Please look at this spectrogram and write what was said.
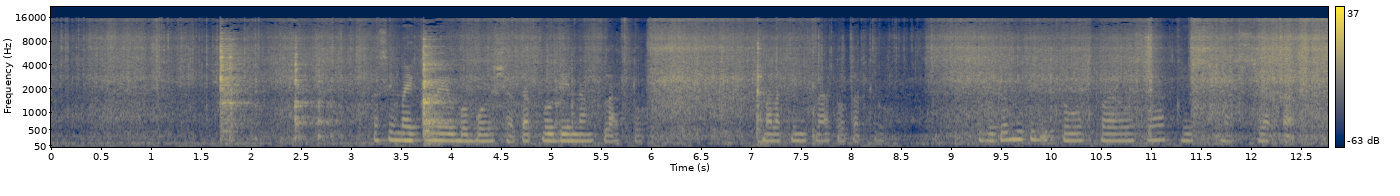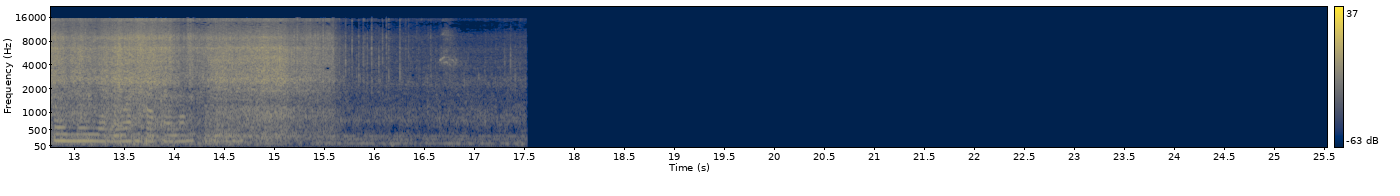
Kasi microwavable siya. Tatlo din ng plato. Malaking plato tatlo. So gagamitin ito para sa Christmas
